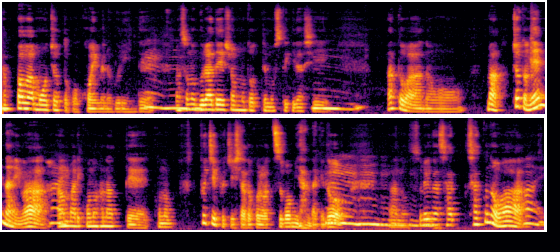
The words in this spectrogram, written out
葉っぱはもうちょっとこう濃いめのグリーンで、うんまあ、そのグラデーションもとっても素敵だし、うんあとはあのまあちょっと年内ははい。あんまりこの花ってこのプチプチしたところはつぼみなんだけど、あのそれが咲咲くのは、はい。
